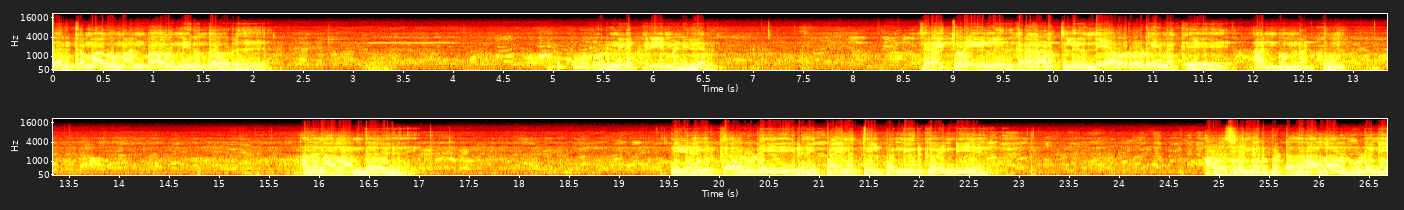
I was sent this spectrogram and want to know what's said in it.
நெருக்கமாகவும் அன்பாகவும் இருந்த ஒரு ஒரு மிகப்பெரிய மனிதர். திரைத்துறையில் இருக்கிற காலத்திலிருந்தே அவரோடு எனக்கு அன்பும் நட்பும். அதனால் அந்த நிகழ்விற்கு அவருடைய இறுதி பயணத்தில் பங்கேற்க வேண்டிய அவசியம் ஏற்பட்டதனால் நான் உடனே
